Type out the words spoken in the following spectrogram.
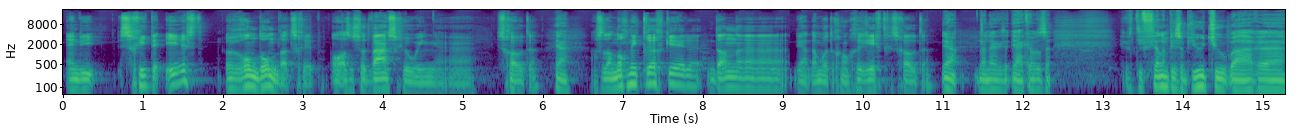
En die schieten eerst rondom dat schip. Al als een soort waarschuwing eh, schoten. Ja. Als ze dan nog niet terugkeren, dan, eh, ja, dan wordt er gewoon gericht geschoten. Ja, dan ja, ik heb wel eens, die filmpjes op YouTube waar, eh,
